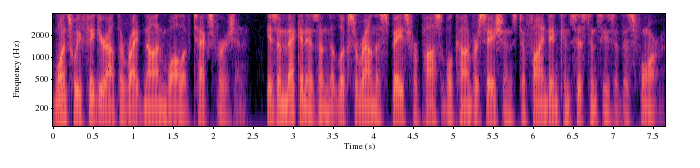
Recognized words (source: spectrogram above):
once we figure out the right non wall of text version, is a mechanism that looks around the space for possible conversations to find inconsistencies of this form.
